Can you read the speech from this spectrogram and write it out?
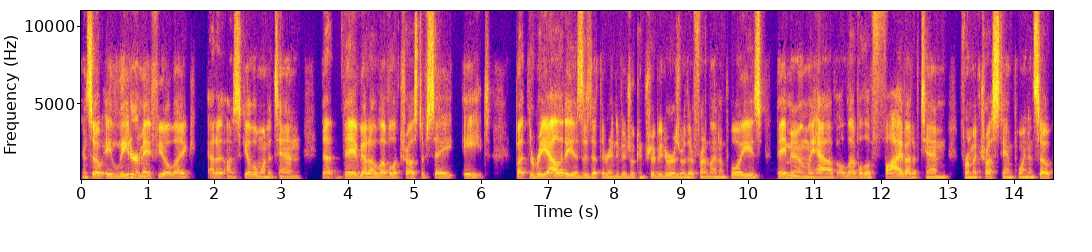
and so a leader may feel like at a, on a scale of one to 10 that they've got a level of trust of say eight. but the reality is is that their individual contributors or their frontline employees they may only have a level of 5 out of 10 from a trust standpoint. And so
